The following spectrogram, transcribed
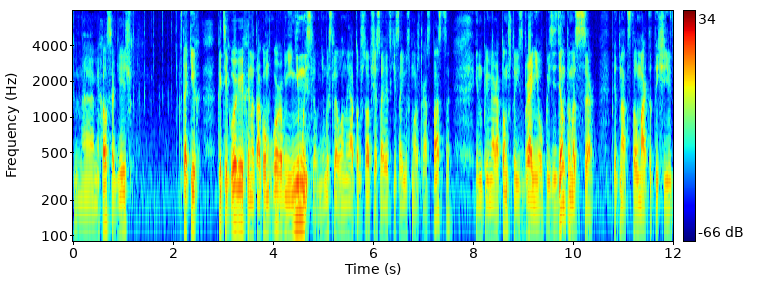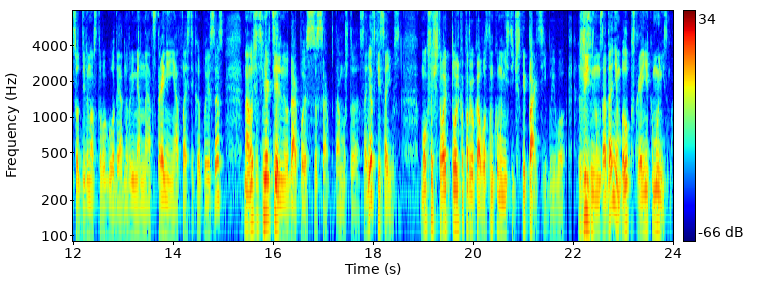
э, Михаил Сергеевич в таких категориях и на таком уровне не мыслил. Не мыслил он и о том, что вообще Советский Союз может распасться, и, например, о том, что избрание его президентом СССР 15 марта 1990 года и одновременное отстранение от власти КПСС наносит смертельный удар по СССР, потому что Советский Союз мог существовать только под руководством коммунистической партии, ибо его жизненным заданием было построение коммунизма.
